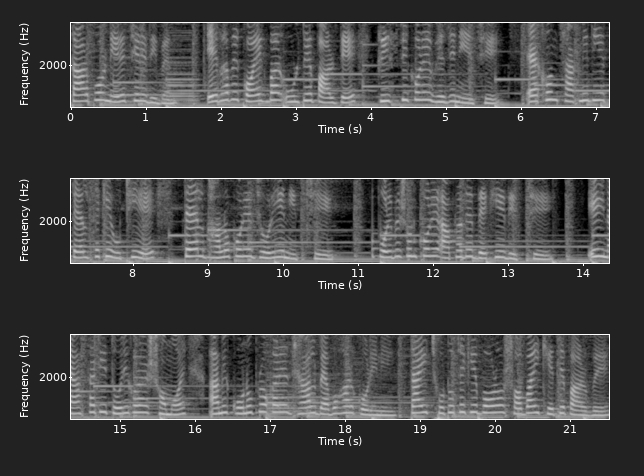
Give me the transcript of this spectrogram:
তারপর নেড়ে চেড়ে দিবেন। এভাবে কয়েকবার উল্টে পাল্টে ক্রিস্পি করে ভেজে নিয়েছি। এখন ছাকনি দিয়ে তেল থেকে উঠিয়ে তেল ভালো করে ঝরিয়ে নিচ্ছি। পরিবেশন করে আপনাদের দেখিয়ে দিচ্ছি। এই নাস্তাটি তৈরি করার সময় আমি কোনো প্রকারের ঝাল ব্যবহার করিনি, তাই ছোট থেকে বড় সবাই খেতে পারবে।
